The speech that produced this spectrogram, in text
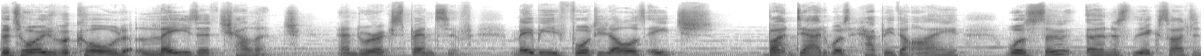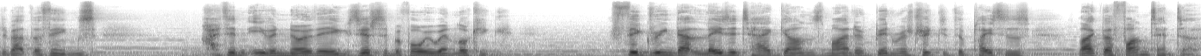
The toys were called Laser Challenge and were expensive, maybe $40 each, but Dad was happy that I was so earnestly excited about the things. I didn't even know they existed before we went looking figuring that laser tag guns might have been restricted to places like the fun center.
